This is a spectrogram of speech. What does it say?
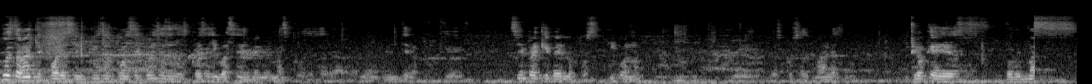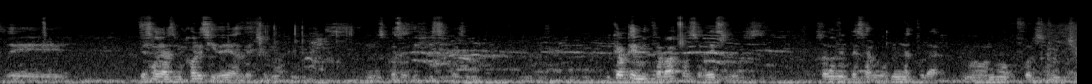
Justamente por eso, incluso consecuencias de esas cosas, igual se me ven más cosas a la, a la mente, ¿no? porque siempre hay que ver lo positivo, ¿no? Eh, las cosas malas, ¿no? Y creo que es lo demás, eh, es de las mejores ideas, de hecho, ¿no? En las cosas difíciles, ¿no? Y creo que en mi trabajo se ve eso, ¿no? Solamente es algo muy natural, no, no esfuerzo mucho.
